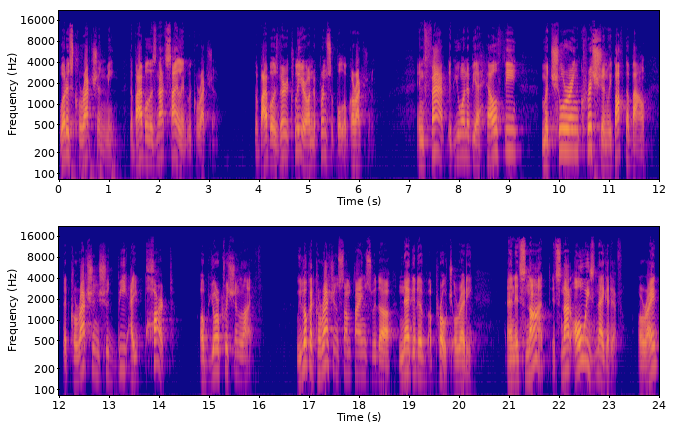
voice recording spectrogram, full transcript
What does correction mean? The Bible is not silent with correction. The Bible is very clear on the principle of correction. In fact, if you want to be a healthy, maturing Christian, we talked about that correction should be a part of your Christian life. We look at correction sometimes with a negative approach already. And it's not. It's not always negative, all right?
